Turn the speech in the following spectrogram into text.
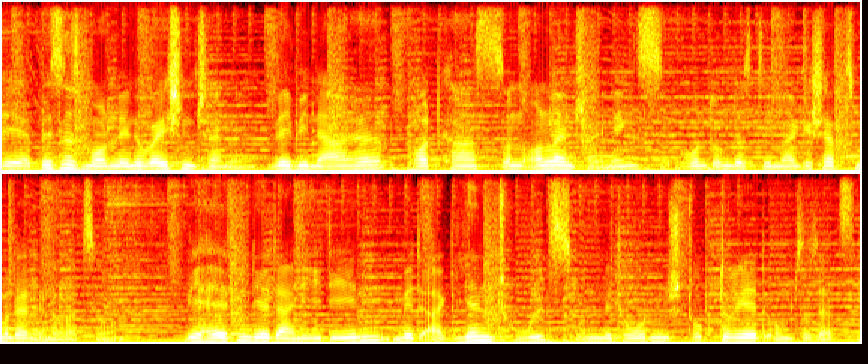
der Business Model Innovation Channel. Webinare, Podcasts und Online-Trainings rund um das Thema Geschäftsmodellinnovation. Wir helfen dir, deine Ideen mit agilen Tools und Methoden strukturiert umzusetzen.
